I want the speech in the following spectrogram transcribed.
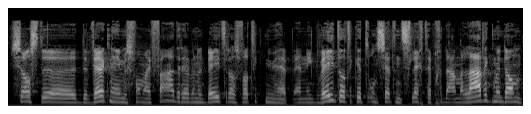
zelfs de, de werknemers van mijn vader hebben het beter als wat ik nu heb. En ik weet dat ik het ontzettend slecht heb gedaan, maar laat ik me dan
